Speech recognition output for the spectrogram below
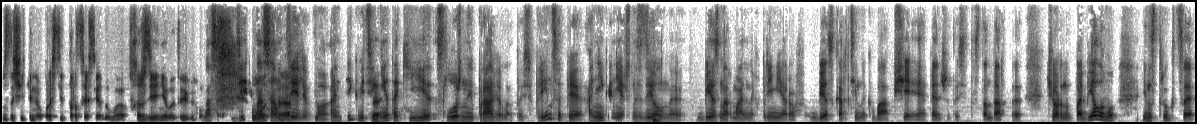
значительно упростит процесс, я думаю, вхождения в эту игру. На самом деле, вот, на самом а... деле в Antiquity да. не такие сложные правила. То есть, в принципе, они, конечно, сделаны без нормальных примеров, без картинок вообще. И опять же, то есть это стандартная черным по белому инструкция.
